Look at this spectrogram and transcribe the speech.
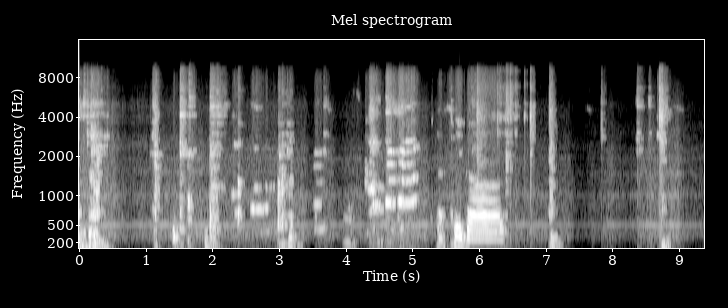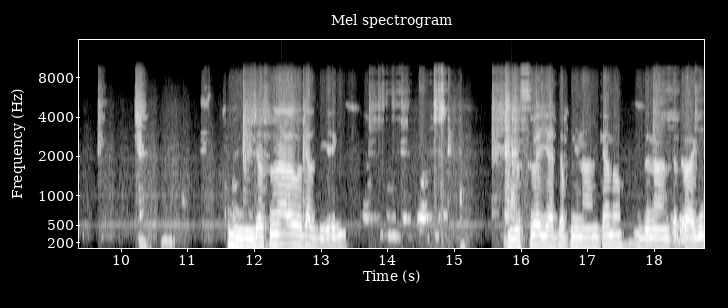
ਬੱਚਾ ਸਤਿ ਗਾਲ ਜਸ ਨਾਲ ਉਹ ਕਰਦੀ ਹੈਗੀ। ਜਸ ਵੀ ਅੱਜ ਆਪਣੀ ਨਾਨਕਿਆਂ ਤੋਂ ਦੇ ਨਾਨਕੇ ਆ ਗਈ।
